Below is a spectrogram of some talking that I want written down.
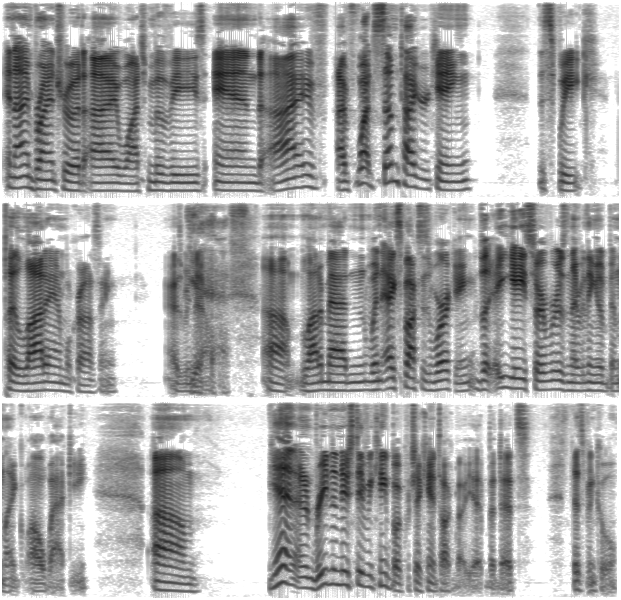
And I'm Brian Truitt. I watch movies and I've I've watched some Tiger King this week. Played a lot of Animal Crossing, as we know. Yes. Um, a lot of Madden. When Xbox is working, the EA servers and everything have been like all wacky. Um, yeah, and reading a new Stephen King book, which I can't talk about yet, but that's that's been cool.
